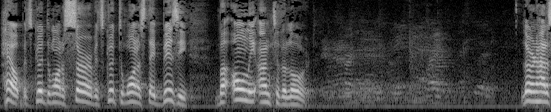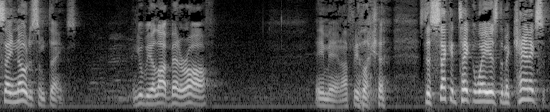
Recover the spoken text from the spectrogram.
help. It's good to want to serve. It's good to want to stay busy, but only unto the Lord. Learn how to say no to some things. And you'll be a lot better off. Amen. I feel like the second takeaway is the mechanics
